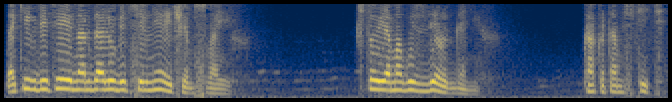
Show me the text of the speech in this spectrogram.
Таких детей иногда любят сильнее, чем своих. Что я могу сделать для них? Как отомстить?»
